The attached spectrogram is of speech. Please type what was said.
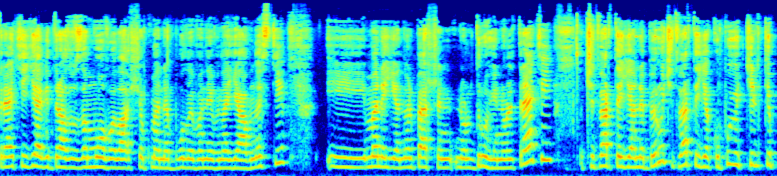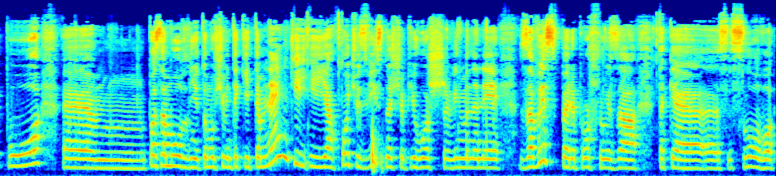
03. Я відразу замовила, щоб в мене були вони в наявності. І в мене є 01, 02, 03. Четвертий я не беру, четвертий я купую тільки по, ем, по замовленню, тому що він такий темненький, і я хочу, звісно, щоб його ж він мене не завис, перепрошую за таке е, слово,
